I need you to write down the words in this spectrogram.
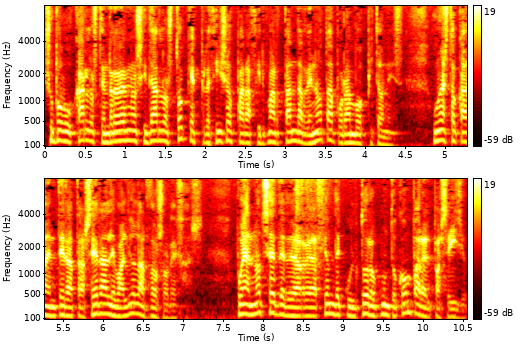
Supo buscar los terrenos y dar los toques precisos para firmar tandas de nota por ambos pitones. Una estocada entera trasera le valió las dos orejas. Buenas noches desde la redacción de cultoro.com para el paseillo.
